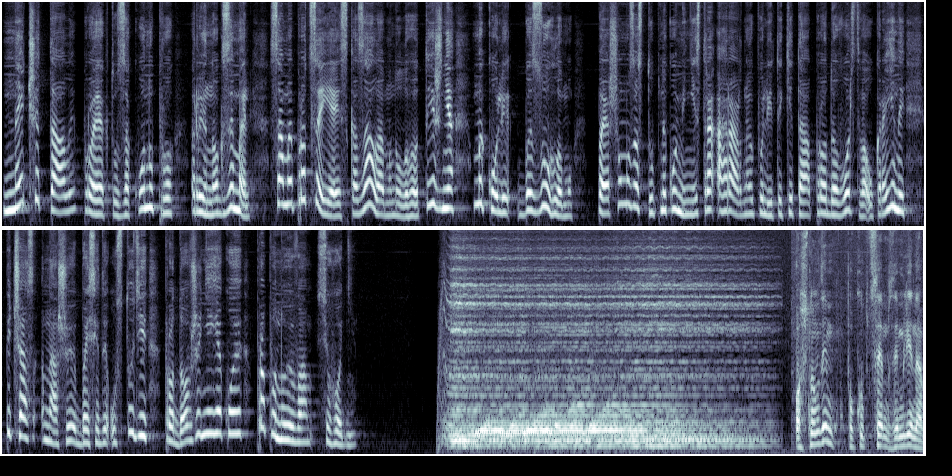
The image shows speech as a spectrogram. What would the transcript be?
не читали проєкту закону про ринок земель. Саме про це я і сказала минулого тижня Миколі Безуглому, першому заступнику міністра аграрної політики та продовольства України під час нашої бесіди у студії, продовження якої пропоную вам сьогодні. Основним покупцем землі на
